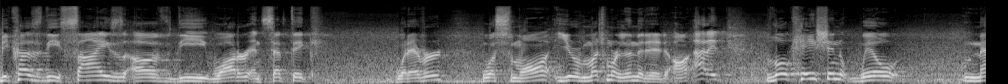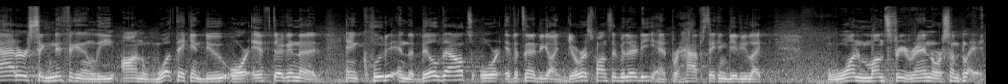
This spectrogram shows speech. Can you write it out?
because the size of the water and septic whatever was small, you're much more limited on, location will matter significantly on what they can do or if they're gonna include it in the build outs or if it's gonna be on your responsibility and perhaps they can give you like one month's free rent or something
